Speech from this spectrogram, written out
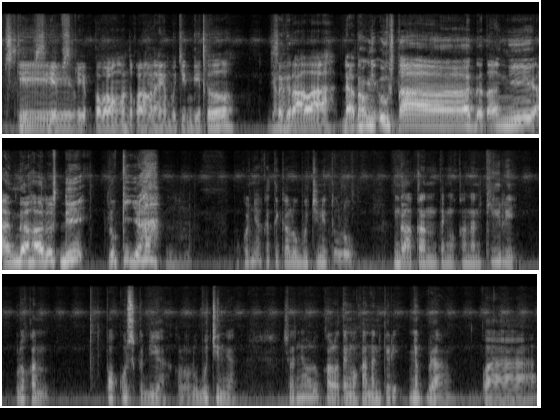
Skip, skip, skip. Tolong untuk orang-orang yang bucin gitu, Jangan. segeralah. Datangi Ustadz, datangi. Anda harus di rukiah. pokoknya ketika lu bucin itu lu nggak akan tengok kanan kiri. Lu akan fokus ke dia kalau lu bucin ya. Soalnya lu kalau tengok kanan kiri nyebrang. Wah.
